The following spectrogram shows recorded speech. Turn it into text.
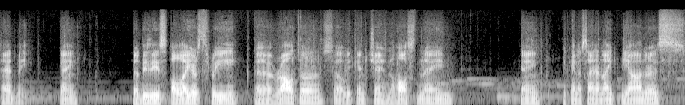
admin. Okay. So this is a layer 3 uh, router, so we can change the host name. Okay. We can assign an IP address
